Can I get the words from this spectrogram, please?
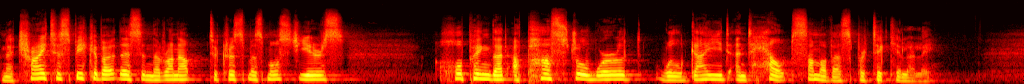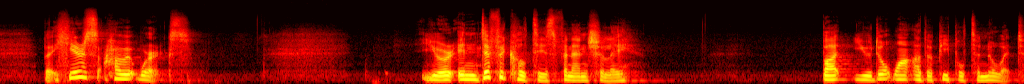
And I try to speak about this in the run up to Christmas most years, hoping that a pastoral word will guide and help some of us particularly. But here's how it works you're in difficulties financially, but you don't want other people to know it.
